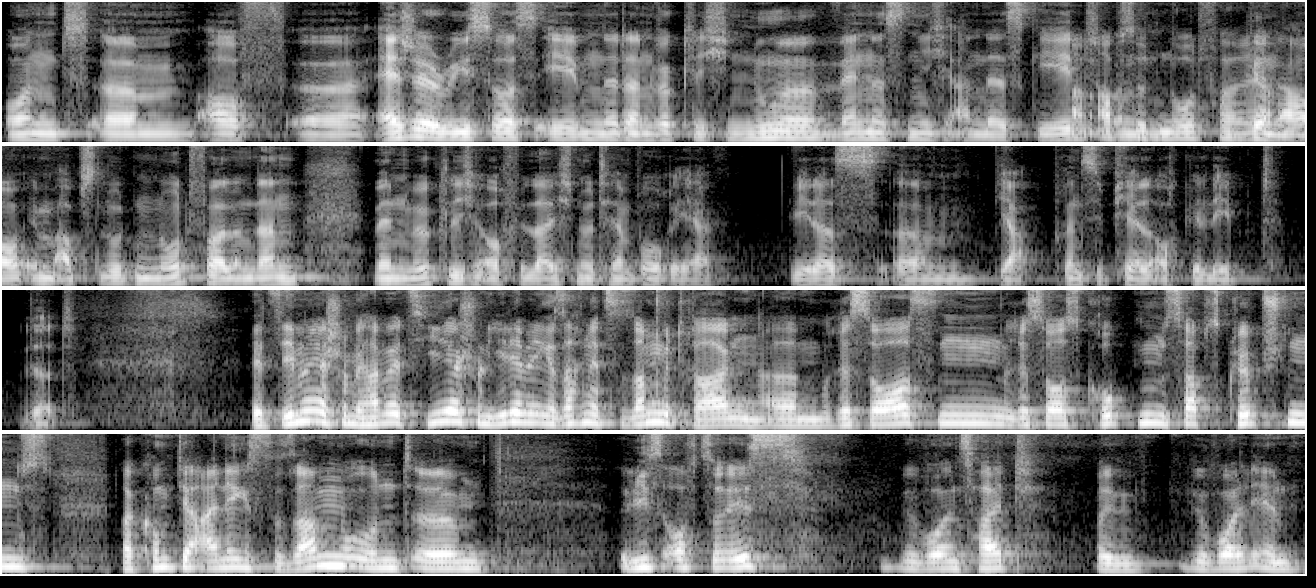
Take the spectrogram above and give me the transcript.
und ähm, auf äh, Azure Resource-Ebene dann wirklich nur, wenn es nicht anders geht. Am absoluten und, Notfall, ja. Genau, im absoluten Notfall und dann, wenn möglich, auch vielleicht nur temporär, wie das ähm, ja prinzipiell auch gelebt wird. Jetzt sehen wir ja schon, wir haben jetzt hier schon jede Menge Sachen jetzt zusammengetragen. Ähm, Ressourcen, Ressourcegruppen, Subscriptions, da kommt ja einiges zusammen und ähm, wie es oft so ist, wir wollen Zeit, weil wir wollen eben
